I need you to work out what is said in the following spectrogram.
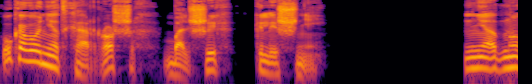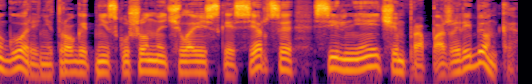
у кого нет хороших, больших клешней. Ни одно горе не трогает неискушенное человеческое сердце сильнее, чем пропажа ребенка.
